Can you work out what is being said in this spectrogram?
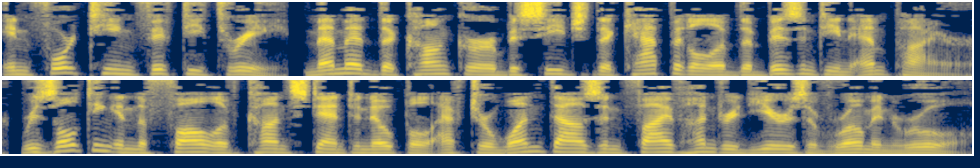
In 1453, Mehmed the Conqueror besieged the capital of the Byzantine Empire, resulting in the fall of Constantinople after 1,500 years of Roman rule.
